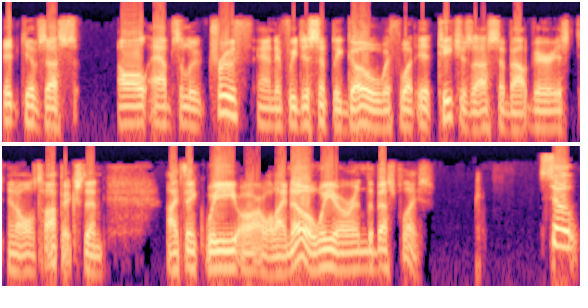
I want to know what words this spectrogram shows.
it gives us all absolute truth. And if we just simply go with what it teaches us about various and all topics, then I think we are, well, I know we are in the best place. So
